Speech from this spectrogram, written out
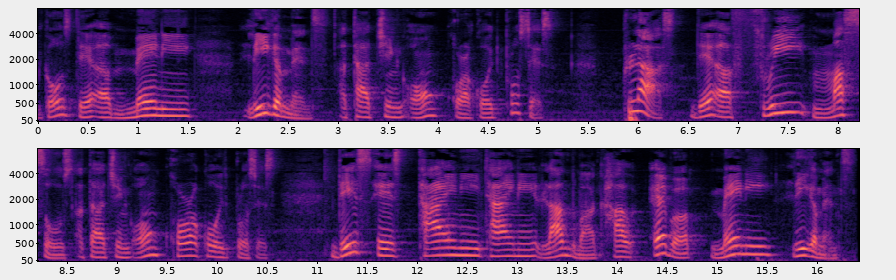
because there are many ligaments attaching on coracoid process. Plus, there are three muscles attaching on coracoid process. This is tiny, tiny landmark. However, many ligaments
